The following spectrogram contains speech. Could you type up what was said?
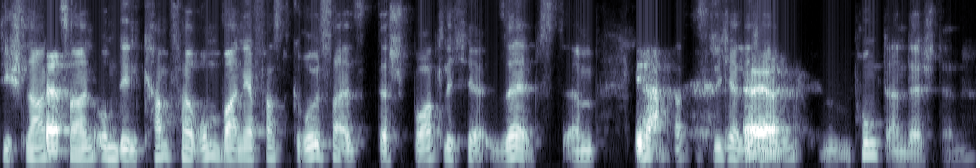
die Schlagzahlen ja. um den Kampf herum waren ja fast größer als das Sportliche selbst. Ähm, ja. Das ist sicherlich ja, ein Punkt an der Stelle.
